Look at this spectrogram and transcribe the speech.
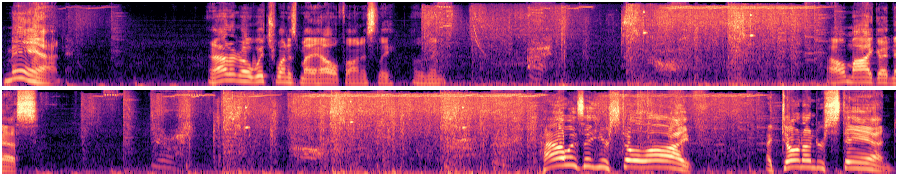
Man. And I don't know which one is my health, honestly. Other than... Oh my goodness. How is it you're still alive? I don't understand.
